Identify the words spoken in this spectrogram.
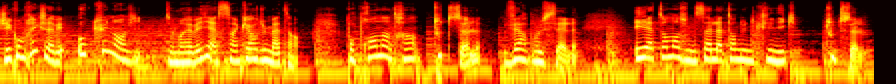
J'ai compris que j'avais aucune envie de me réveiller à 5 heures du matin pour prendre un train toute seule vers Bruxelles et attendre dans une salle d'attente d'une clinique toute seule.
